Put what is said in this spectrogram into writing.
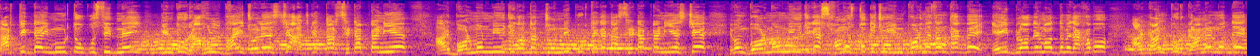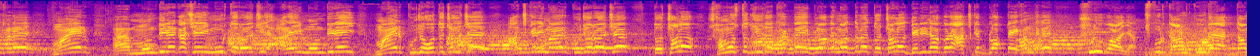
কার্তিক দা এই মুহূর্তে উপস্থিত নেই, কিন্তু রাহুল ভাই চলে এসছে আজকে তার সেট নিয়ে। আর বর্মন মিউজিক অর্থাৎ চণ্ডীপুর থেকে তার সেট নিয়ে এসছে এবং বর্মন মিউজিকের সমস্ত কিছু ইনফরমেশন থাকবে এই ব্লগের মাধ্যমে দেখাবো। আর কানপুর গ্রামের মধ্যে এখানে মায়ের মন্দিরের কাছে এই মুহূর্তে রয়েছে। আর এই মন্দিরেই মায়ের পুজো হতে চলেছে, আজকেরই মায়ের পুজো রয়েছে। তো চলো, সমস্ত কিছু তো থাকবে এই ব্লগের মাধ্যমে। তো চলো, দেরি না করে আজকের ব্লগটা এখান থেকে শুরু করা যাক। পুর কানপুর একদম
